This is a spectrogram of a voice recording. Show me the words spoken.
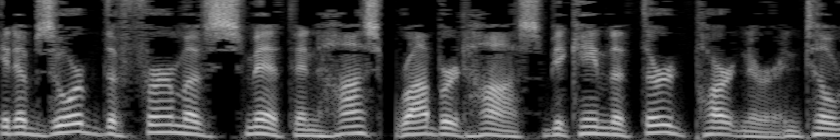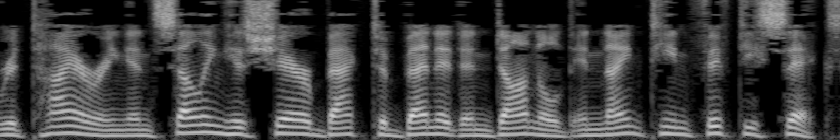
it absorbed the firm of Smith and Haas. Robert Haas became the third partner until retiring and selling his share back to Bennett and Donald in 1956,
